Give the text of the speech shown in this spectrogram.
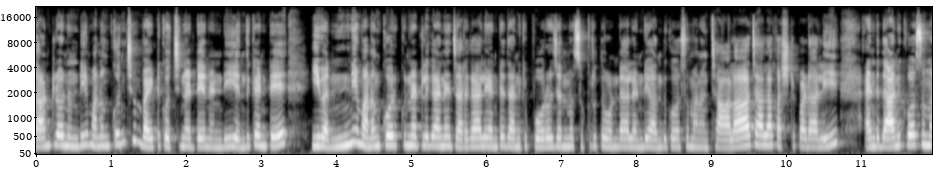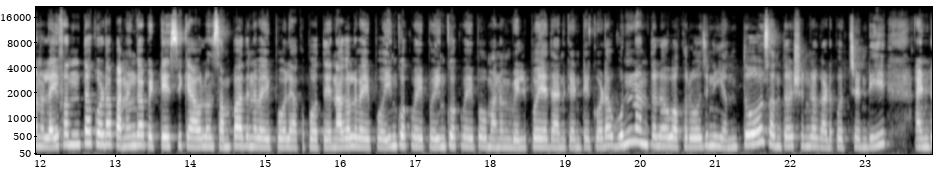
దాంట్లో నుండి మనం కొంచెం బయటకు వచ్చినట్టేనండి. ఎందుకంటే ఇవన్నీ మనం కోరుకున్నట్లుగానే జరగాలి అంటే దానికి పూర్వజన్మ సుకృతం ఉండాలండి. అందుకోసం మనం చాలా చాలా కష్టపడాలి. అండ్ దానికోసం మన లైఫ్ అంతా కూడా పనంగా పెట్టేసి కేవలం సంపాదన వైపు లేకపోతే నగ నగల వైపు ఇంకొక వైపు ఇంకొక వైపు మనం వెళ్ళిపోయేదానికంటే కూడా ఉన్నంతలో ఒక రోజుని ఎంతో సంతోషంగా గడపొచ్చండి. అండ్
